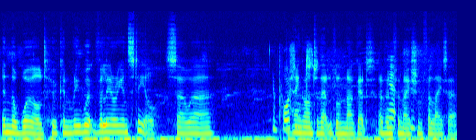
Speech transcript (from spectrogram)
in the world who can rework Valyrian steel. So. Uh, Important. Hang on to that little nugget of Yep. information for later.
